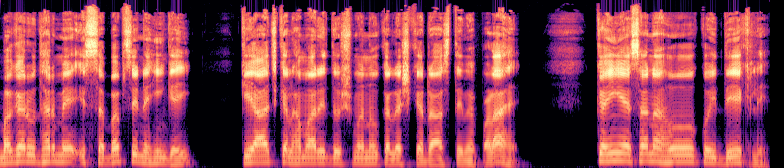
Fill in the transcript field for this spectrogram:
मगर उधर मैं इस सबब से नहीं गई कि आजकल हमारे दुश्मनों का लश्कर रास्ते में पड़ा है। कहीं ऐसा ना हो कोई देख ले।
